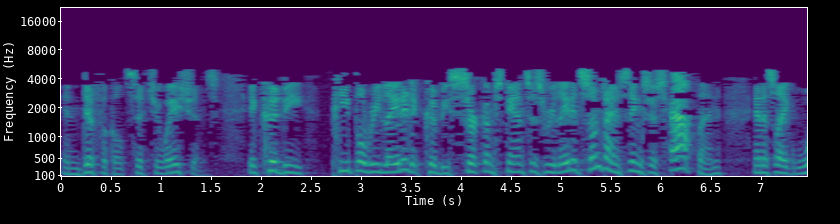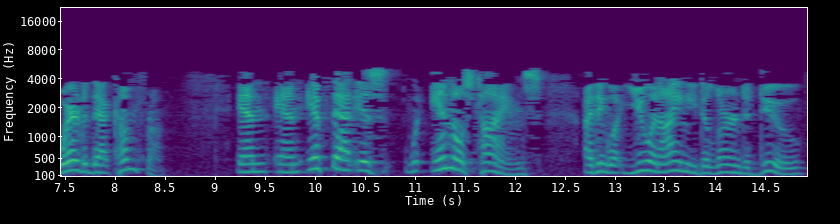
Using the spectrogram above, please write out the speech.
in difficult situations. It could be people related, it could be circumstances related. Sometimes things just happen, and it's like, where did that come from? And, and if that is in those times, I think what you and I need to learn to do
